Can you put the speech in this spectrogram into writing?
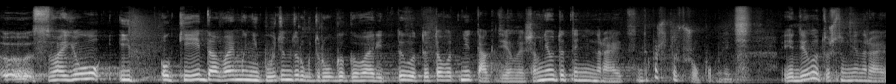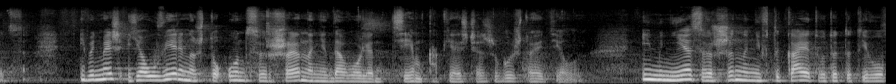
э, свою, и окей, давай мы не будем друг друга говорить. Ты вот это вот не так делаешь, а мне вот это не нравится. Да пошел ты в жопу, блин. Я делаю то, что мне нравится. И понимаешь, я уверена, что он совершенно недоволен тем, как я сейчас живу и что я делаю. И мне совершенно не втыкает вот этот его,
